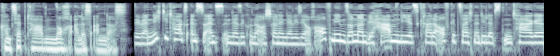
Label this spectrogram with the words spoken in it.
Konzept haben, noch alles anders? Wir werden nicht die Talks eins zu eins in der Sekunde ausstrahlen, in der wir sie auch aufnehmen, sondern wir haben die jetzt gerade aufgezeichnet die letzten Tage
